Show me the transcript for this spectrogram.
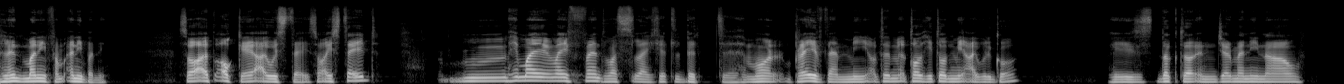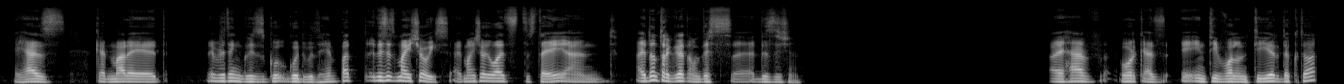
lend money from anybody. So, I, okay, I will stay. So I stayed. Mm, my my friend was like a little bit uh, more brave than me. He told me I will go. He's doctor in Germany now. He has get married. Everything is go- good with him. But this is my choice. My choice was to stay, and I don't regret on this uh, decision. I have work as ENT volunteer doctor.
